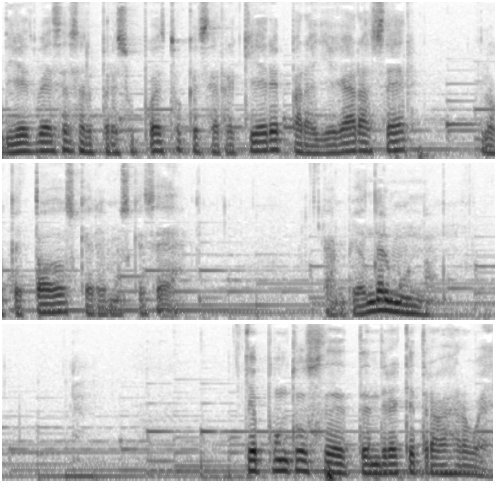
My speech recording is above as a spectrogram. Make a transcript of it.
10 veces el presupuesto que se requiere para llegar a ser lo que todos queremos que sea campeón del mundo. ¿Qué puntos tendría que trabajar? Bueno,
